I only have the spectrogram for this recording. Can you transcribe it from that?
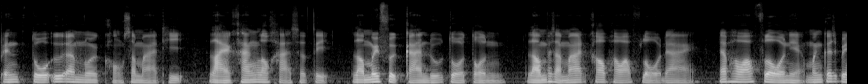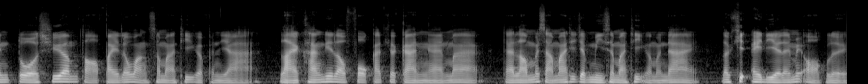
เป็นตัวเอื้ออำนวยของสมาธิ หลายครั้งเราขาดสติ เราไม่ฝึกการรู้ตัวตน เราไม่สามารถเข้าภาวะ flow ได้ และภาวะ flow เนี่ยมันก็จะเป็นตัวเชื่อมต่อไประหว่างสมาธิกับปัญญา หลายครั้งที่เราโฟกัสกับการงานมาก แต่เราไม่สามารถที่จะมีสมาธิกับมันได้ เราคิดไอเดียอะไรไม่ออกเลย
